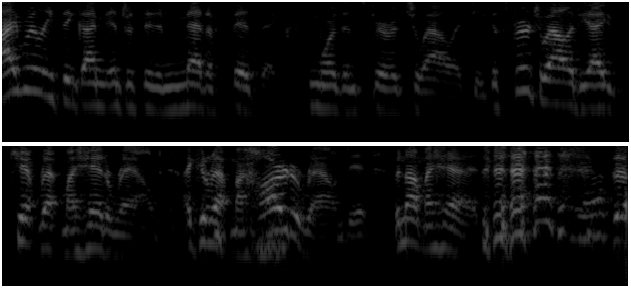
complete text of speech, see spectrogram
I really think I'm interested in metaphysics more than spirituality, because spirituality I can't wrap my head around. I can wrap my mm-hmm. heart around it, but not my head. Yeah. so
